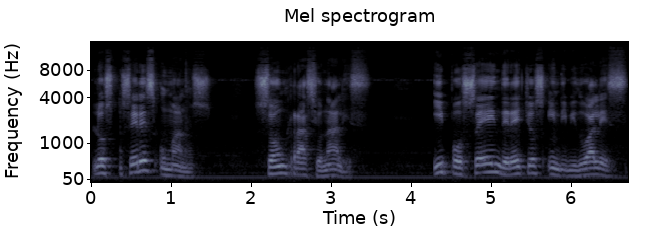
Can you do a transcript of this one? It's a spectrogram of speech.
los seres humanos son racionales y poseen derechos individuales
